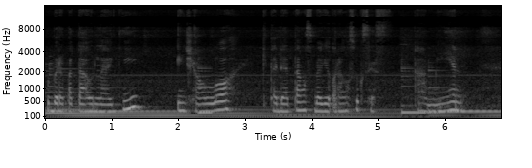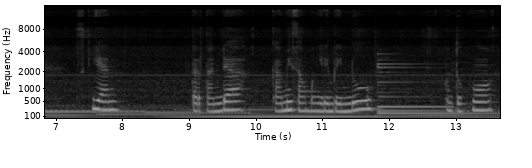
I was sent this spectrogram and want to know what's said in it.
Beberapa tahun lagi, insya Allah kita datang sebagai orang sukses. Amin. Sekian, tertanda kami sang pengirim rindu untukmu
